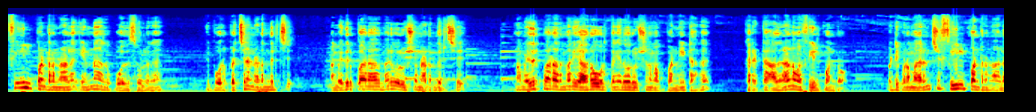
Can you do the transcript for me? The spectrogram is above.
ஃபீல் பண்ணுறனால என்ன ஆக போகுது சொல்லுங்கள் இப்போ ஒரு பிரச்சனை நடந்துருச்சு. நம்ம எதிர்பாராத மாதிரி ஒரு விஷயம் நடந்துருச்சு. நம்ம எதிர்பாராத மாதிரி யாரோ ஒருத்தங்க ஏதோ ஒரு விஷயம் நமக்கு பண்ணிட்டாங்க. கரெக்டாக அதனால் நம்ம ஃபீல் பண்ணுறோம் பட் இப்போ நம்ம அதை நினச்சி ஃபீல் பண்ணுறனால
